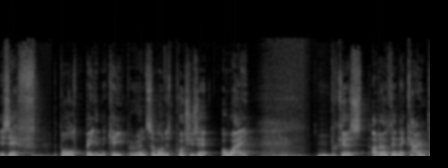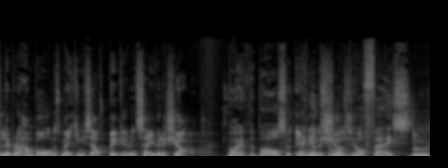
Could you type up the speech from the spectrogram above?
is if the ball's beating the keeper and someone just pushes it away. Because I don't think they count deliberate handball as making yourself bigger and saving a shot. What if the ball's even heading towards should. your face, and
